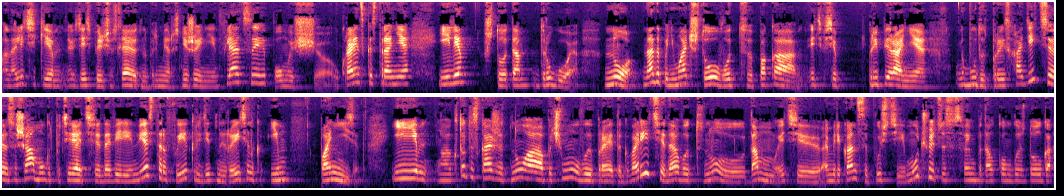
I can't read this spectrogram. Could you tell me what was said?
Аналитики здесь перечисляют, например, снижение инфляции, помощь э, украинской стране или что-то другое. Но надо понимать, что вот пока эти все припирания будут происходить, э, США могут потерять доверие инвесторов и кредитный рейтинг им понизят. И э, кто-то скажет, ну а почему вы про это говорите, да, вот, ну, там эти американцы пусть и мучаются со своим потолком госдолга,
